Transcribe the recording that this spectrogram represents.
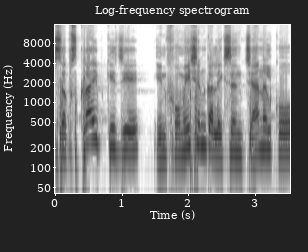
Subscribe कीजिए information collection channel को।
